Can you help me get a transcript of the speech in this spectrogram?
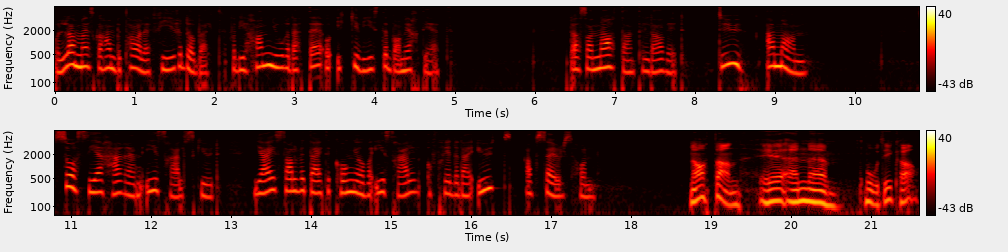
og lammet skal han betale firedobbelt, fordi han gjorde dette og ikke viste barmhjertighet. Da sa Natan til David, Du er mannen. Så sier Herren, Israels Gud, Jeg salvet deg til konge over Israel og fridde deg ut av Sauls hånd. Natan er en eh, modig kar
